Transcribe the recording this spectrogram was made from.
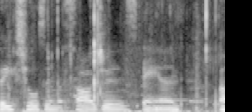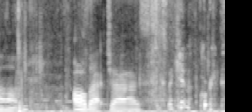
facials and massages and um, all that jazz because I can't afford it.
